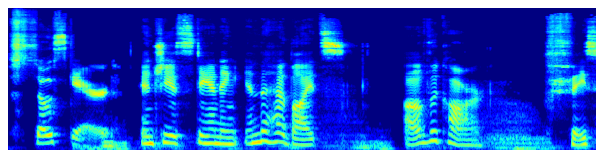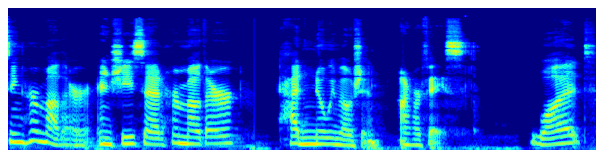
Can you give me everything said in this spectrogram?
so scared. And she is standing in the headlights of the car, facing her mother, and she said her mother had no emotion on her face. What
